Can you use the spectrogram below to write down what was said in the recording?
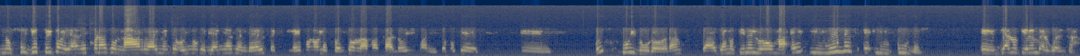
no sé, yo estoy todavía descorazonada, realmente hoy no quería ni atender el teléfono, les cuento Rafa, Carlos y Juanito, porque eh, es muy duro, ¿verdad? Ya, ya no tienen luego más, es inmunes e impunes. Eh, ya no tienen vergüenza,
